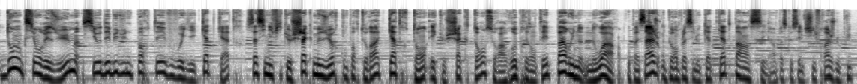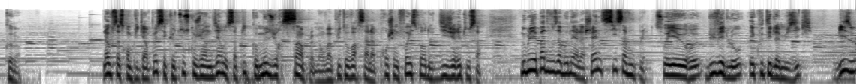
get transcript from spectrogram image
Donc si on résume, si au début d'une portée vous voyez 4-4, ça signifie que chaque mesure comportera 4 temps et que chaque temps sera représenté par une noire. Au passage, on peut remplacer le 4-4 par un C, hein, parce que c'est le chiffrage le plus commun. Là où ça se complique un peu, c'est que tout ce que je viens de dire ne s'applique qu'aux mesures simples, mais on va plutôt voir ça la prochaine fois histoire de digérer tout ça. N'oubliez pas de vous abonner à la chaîne si ça vous plaît. Soyez heureux, buvez de l'eau, écoutez de la musique. Bisous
